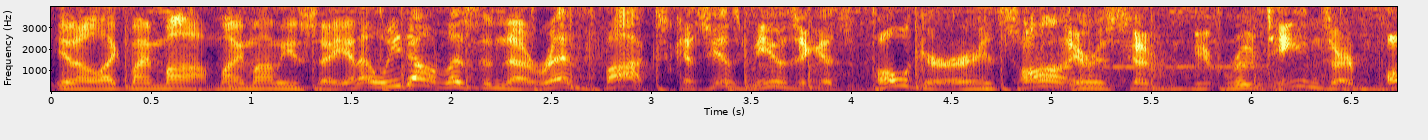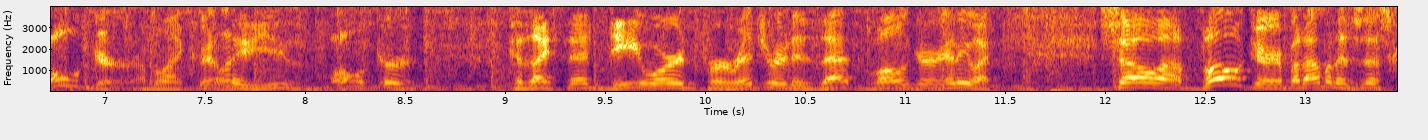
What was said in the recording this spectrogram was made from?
you know, like my mom. My mom used to say, you know, we don't listen to Redd Foxx because his music is vulgar. His song or his uh, routines are vulgar. I'm like, really? He's vulgar? Because I said D word for Richard. Is that vulgar? Anyway, so uh, vulgar, but I'm going to just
